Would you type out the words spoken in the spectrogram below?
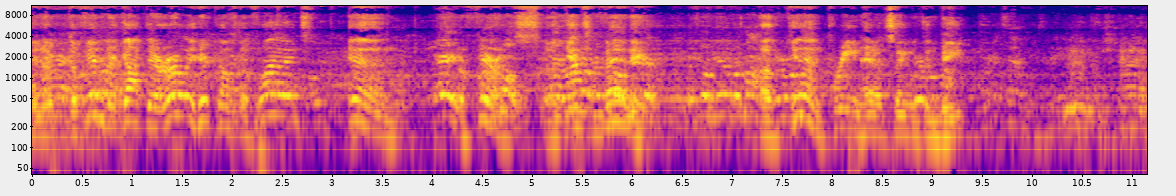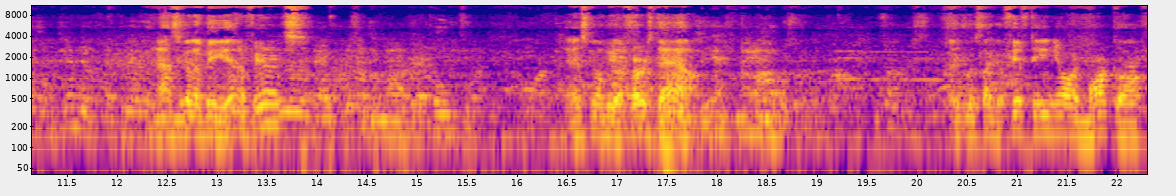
and the defender got there early. Here comes the flags. In interference against Vanny. Again, Preen had Singleton beat, and that's going to be interference, and it's going to be a first down. It looks like a 15 yard mark off,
